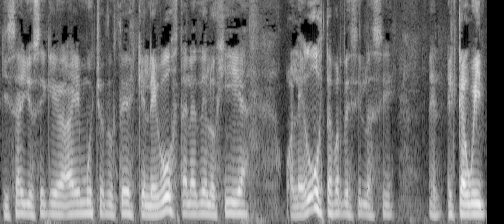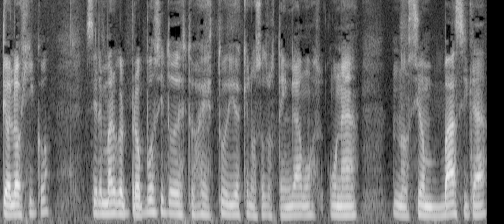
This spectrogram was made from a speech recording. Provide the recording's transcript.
Quizás yo sé que hay muchos de ustedes que le gusta la teología, o le gusta, por decirlo así, el, el teológico. Sin embargo, el propósito de estos estudios es que nosotros tengamos una noción básica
